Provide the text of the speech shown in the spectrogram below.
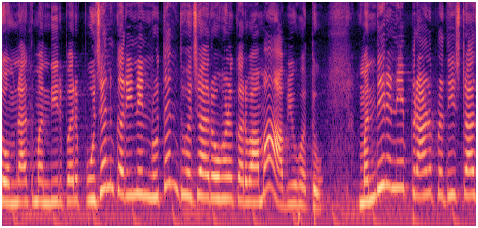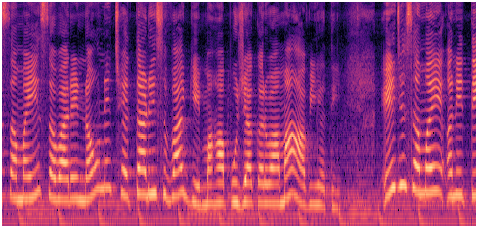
સોમનાથ મંદિર પર પૂજન કરીને નૂતન ધ્વજારોહણ કરવામાં આવ્યું હતું. મંદિરની પ્રાણ પ્રતિષ્ઠા સમયે સવારે નવને છેતાળીસ વાગ્યે મહાપૂજા કરવામાં આવી હતી. એ જ સમયે અને તે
